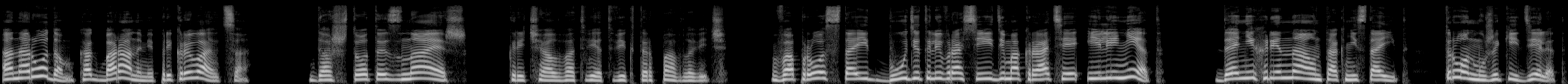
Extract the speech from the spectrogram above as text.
а народом, как баранами, прикрываются». «Да что ты знаешь?» — кричал в ответ Виктор Павлович. «Вопрос стоит, будет ли в России демократия или нет. Да ни хрена он так не стоит. Трон мужики делят.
